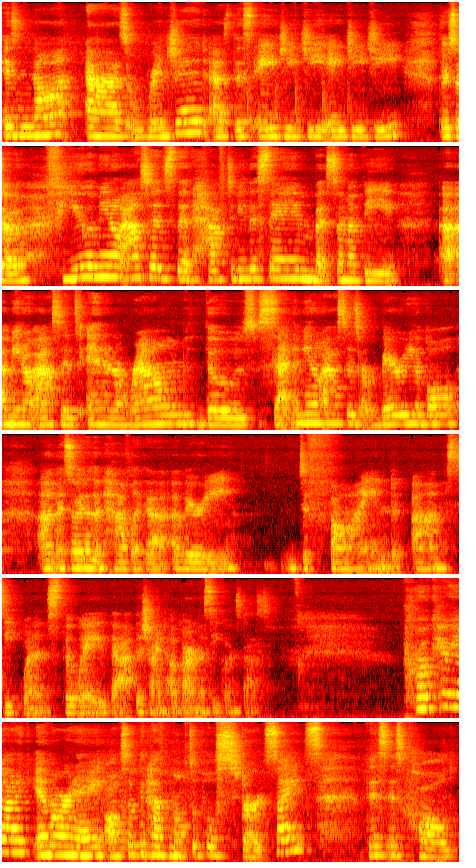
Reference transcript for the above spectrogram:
is not as rigid as this AGG, AGG. There's a few amino acids that have to be the same, but some of the uh, amino acids in and around those set amino acids are variable. Um, and so it doesn't have like a, a very defined um, sequence the way that the Shine-Dalgarno sequence does. Prokaryotic mRNA also can have multiple start sites. This is called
